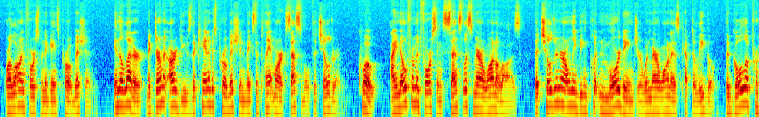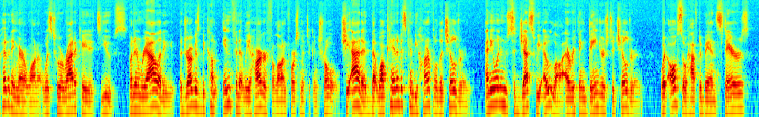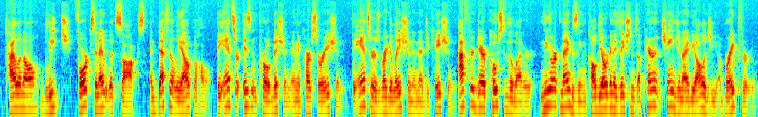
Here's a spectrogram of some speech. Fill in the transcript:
or Law Enforcement Against Prohibition. In the letter, McDermott argues that cannabis prohibition makes the plant more accessible to children. Quote, I know from enforcing senseless marijuana laws that children are only being put in more danger when marijuana is kept illegal. The goal of prohibiting marijuana was to eradicate its use, but in reality, the drug has become infinitely harder for law enforcement to control. She added that while cannabis can be harmful to children, anyone who suggests we outlaw everything dangerous to children would also have to ban stairs, Tylenol, bleach, forks and outlet socks, and definitely alcohol. The answer isn't prohibition and incarceration. The answer is regulation and education. After Dare posted the letter, New York Magazine called the organization's apparent change in ideology a breakthrough.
